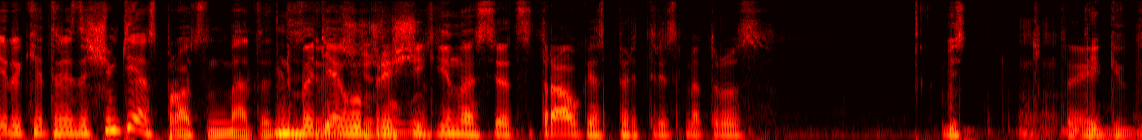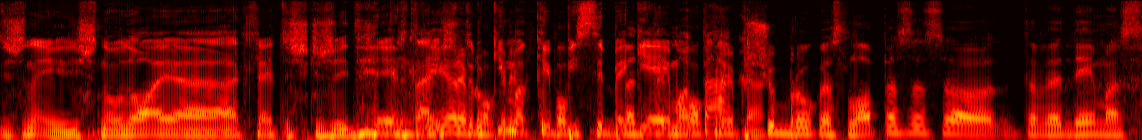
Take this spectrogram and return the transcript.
ir 40 procentų metantis. Bet jeigu tritaškių prieš jį gynasi atsitraukęs per 3 metrus. Vis, Tai- tai, žinai, išnaudoja atletiški žaidėjai ir tą Tai krep- kaip įsibėgėjimo taką. krepšių braukas Lopesas, o tave dėjimas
